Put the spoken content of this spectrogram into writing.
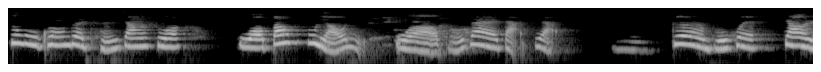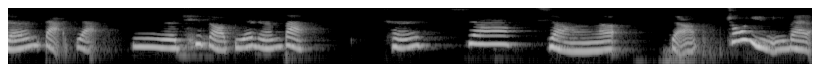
孙悟空对沉香说：“我帮不了你，我不再打架，更不会叫人打架，你去找别人吧。”沉香想了想，终于明白了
